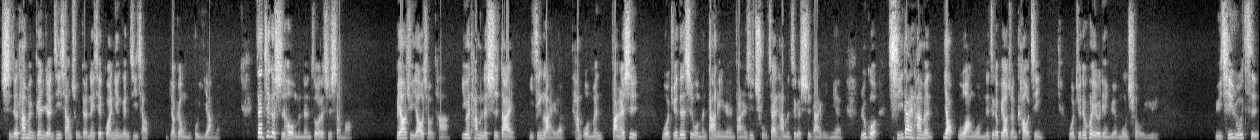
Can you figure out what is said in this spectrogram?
使得他们跟人际相处的那些观念跟技巧要跟我们不一样了。在这个时候，我们能做的是什么？不要去要求他，因为他们的世代已经来了。他我们反而是，我觉得是我们大龄人反而是处在他们这个世代里面。如果期待他们要往我们的这个标准靠近，我觉得会有点缘木求鱼。与其如此，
